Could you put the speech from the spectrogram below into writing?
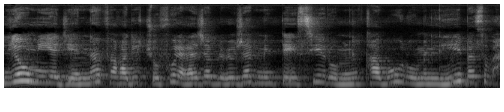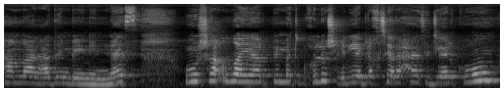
اليومية ديالنا فغادي تشوفوا العجب العجاب من التيسير ومن القبول ومن الهبة سبحان الله العظيم بين الناس. وإن شاء الله يا ربي ما تبخلوش عليا بالاقتراحات ديالكم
